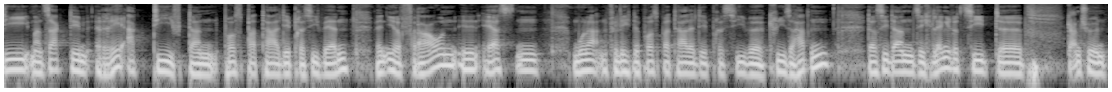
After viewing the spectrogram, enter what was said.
die, man sagt dem, reaktiv dann postpartal depressiv werden, wenn ihre Frauen in den ersten Monaten vielleicht eine postpartale depressive Krise hatten, dass sie dann sich längere Zeit äh, ganz schön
